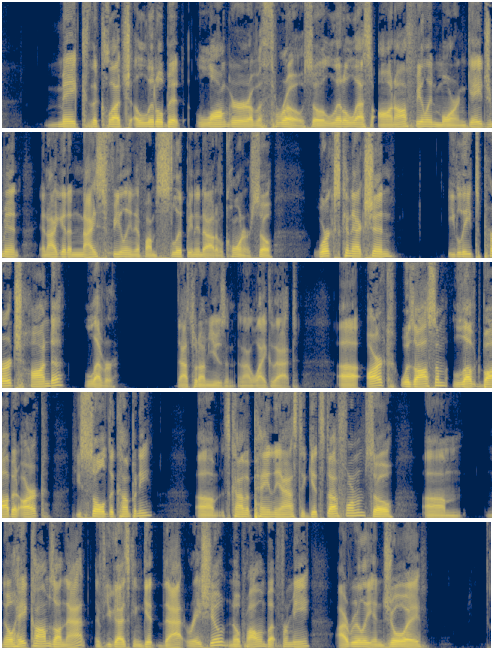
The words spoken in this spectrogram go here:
make the clutch a little bit longer of a throw. So a little less on off feeling, more engagement, and I get a nice feeling if I'm slipping it out of a corner. So Works Connection, Elite Perch, Honda, lever. That's what I'm using, and I like that. Uh, Arc was awesome. Loved Bob at Arc. He sold the company. Um, it's kind of a pain in the ass to get stuff from them. So um, no hate comms on that. If you guys can get that ratio, no problem. But for me, I really enjoy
